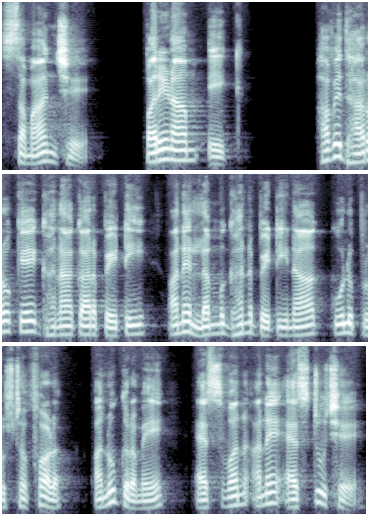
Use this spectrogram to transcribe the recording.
સમાન છે. પરિણામ એક. હવે ધારો કે ઘનાકાર પેટી અને લંબઘન પેટીના કુલ પૃષ્ઠફળ અનુક્રમે એસ વન અને એસ છે.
